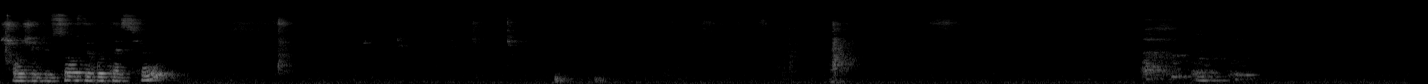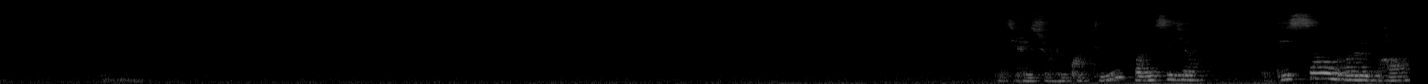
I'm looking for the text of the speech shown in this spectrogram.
Changez de sens de rotation. Sur le côté en essayant de descendre le bras,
